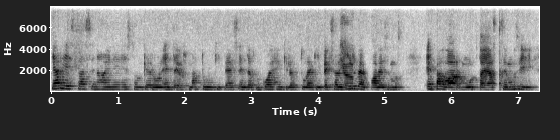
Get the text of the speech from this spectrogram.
järjestää sen aineiston keruun, entä jos mä tuun kipeäksi, entä jos mun koehenkilöt tulee kipeäksi. Oli Joo. hirveän paljon semmoista epävarmuutta ja semmoisia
